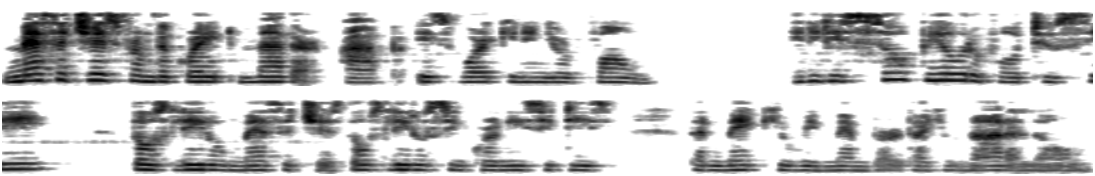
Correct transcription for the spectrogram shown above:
Messages from the Great Mother app is working in your phone. And it is so beautiful to see those little messages, those little synchronicities that make you remember that you're not alone.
